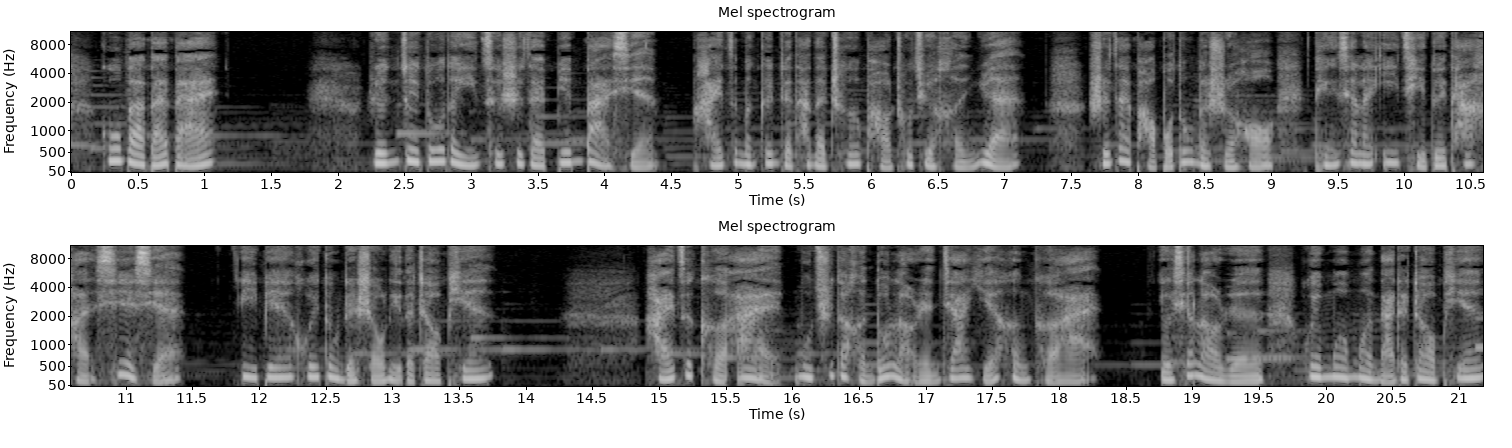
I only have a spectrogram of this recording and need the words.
“姑爸拜拜”。人最多的一次是在边坝县，孩子们跟着他的车跑出去很远。实在跑不动的时候，停下来一起对他喊谢谢，一边挥动着手里的照片。孩子可爱，牧区的很多老人家也很可爱。有些老人会默默拿着照片，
